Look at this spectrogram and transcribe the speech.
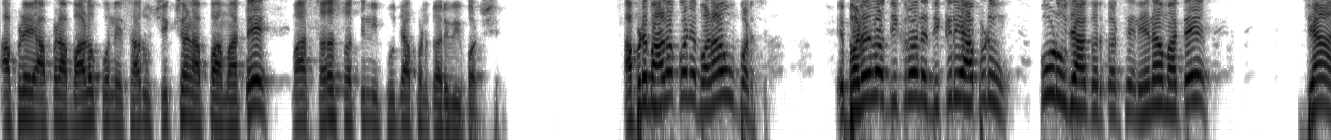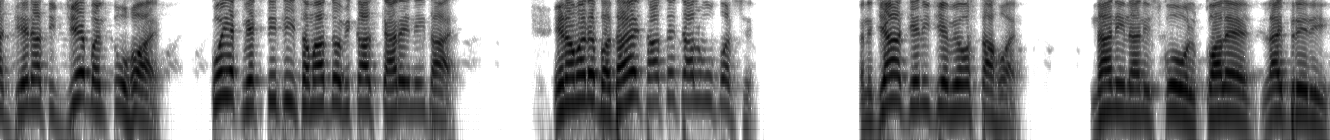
આપણે આપણા બાળકોને સારું શિક્ષણ આપવા માટે માં સરસ્વતીની પૂજા પણ કરવી પડશે. આપણે બાળકોને ભણાવવું પડશે. એ ભણેલો દીકરો ને દીકરી આપણું કોણ ઉજાગર કરશે એના માટે જ્યાં જેનાથી જે બનતું હોય, કોઈ એક વ્યક્તિથી સમાજનો વિકાસ ક્યારેય નહીં થાય. એના માટે બધાએ સાથે ચાલવું પડશે. અને જ્યાં જેની જે વ્યવસ્થા હોય નાની નાની સ્કૂલ, કોલેજ, લાઇબ્રેરી.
